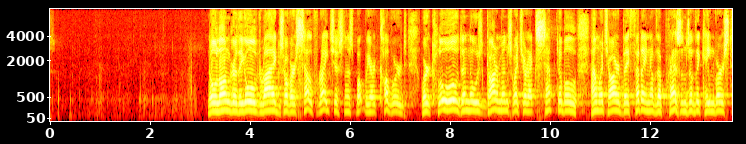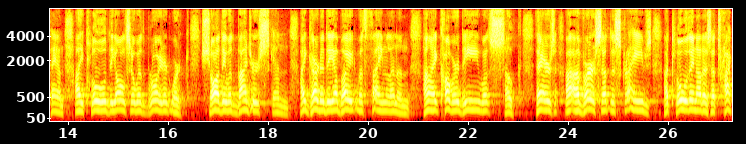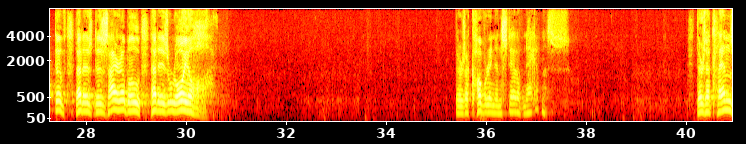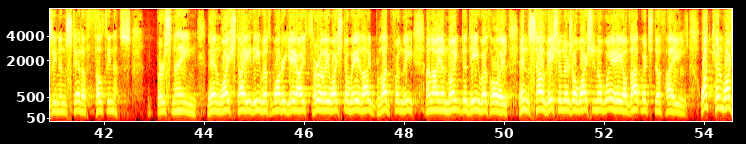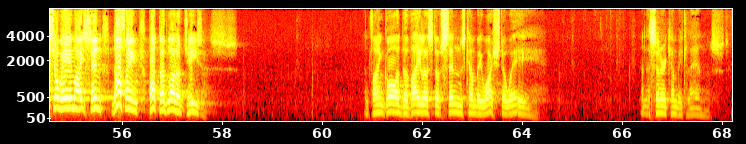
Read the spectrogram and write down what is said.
No longer the old rags of our self righteousness, but we are covered. We're clothed in those garments which are acceptable and which are befitting of the presence of the King. Verse 10 I clothed thee also with broidered work, shod thee with badger's skin. I girded thee about with fine linen, and I covered thee with silk. There's a, a verse that describes a clothing that is attractive, that is desirable, that is royal. There's a covering instead of nakedness. There's a cleansing instead of filthiness. Verse 9, Then washed I thee with water, yea, I thoroughly washed away thy blood from thee, and I anointed thee with oil. In salvation there's a washing away of that which defiles. What can wash away my sin? Nothing but the blood of Jesus. And thank God the vilest of sins can be washed away, and the sinner can be cleansed.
